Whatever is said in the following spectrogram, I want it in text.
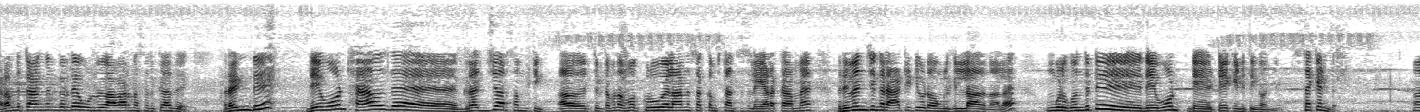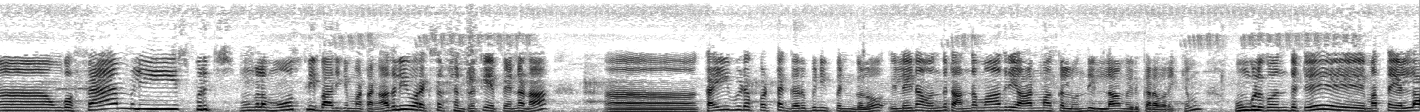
இறந்துட்டாங்கிறதே ஒரு அவேர்னஸ் இருக்காது. ரெண்டு they won't have the grudge or something எடுத்துக்கிட்டோம்னா ரொம்ப குரூவலான சர்க்கம்ஸ்டான்சஸ்ல இறக்காம ரிவெஞ்சுங்கிற ஆட்டிடியூட் அவங்களுக்கு இல்லாதனால உங்களுக்கு வந்துட்டு தே ஓன்ட் டேக் எனி திங் கொஞ்சம் செகண்ட் உங்க ஃபேமிலி ஸ்பிரிட்ஸ் உங்களை மோஸ்ட்லி பாதிக்க மாட்டாங்க. அதுலயும் ஒரு எக்ஸெப்ஷன் இருக்கு. இப்போ என்னன்னா கைவிடப்பட்ட கர்ப்பிணி பெண்களோ இல்லைன்னா வந்துட்டு அந்த மாதிரி ஆன்மாக்கள் வந்து இல்லாமல் இருக்கிற வரைக்கும் உங்களுக்கு வந்துட்டு மற்ற எல்லா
